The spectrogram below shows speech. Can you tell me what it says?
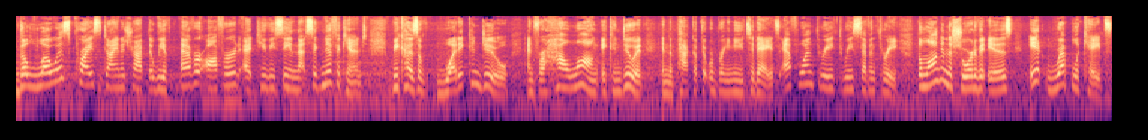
the lowest price Dynatrap that we have ever offered at QVC, and that's significant because of what it can do and for how long it can do it in the pack-up that we're bringing you today. It's F13373. The long and the short of it is it replicates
